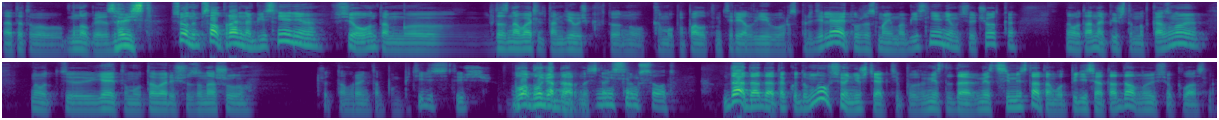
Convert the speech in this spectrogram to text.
От этого многое зависит. Все, написал правильное объяснение, все, он там э, дознаватель, там девочка, кто, ну, кому попал этот материал, ей его распределяет уже с моим объяснением, все четко. Ну, вот она пишет им отказную. Ну, вот э, я этому товарищу заношу что-то там в районе, там, по 50 тысяч. Благодарность. Не 700. Да, да, да, такой думаю, ну все, ништяк, типа, вместо, да, вместо 700 там вот 50 отдал, ну и все классно.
